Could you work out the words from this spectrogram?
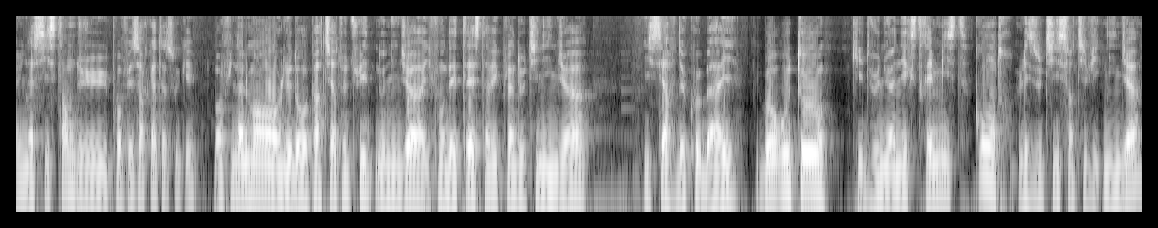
une assistante du professeur Katasuke. Bon, finalement, au lieu de repartir tout de suite, nos ninjas, ils font des tests avec plein d'outils ninja, ils servent de cobayes. Boruto, qui est devenu un extrémiste contre les outils scientifiques ninja,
